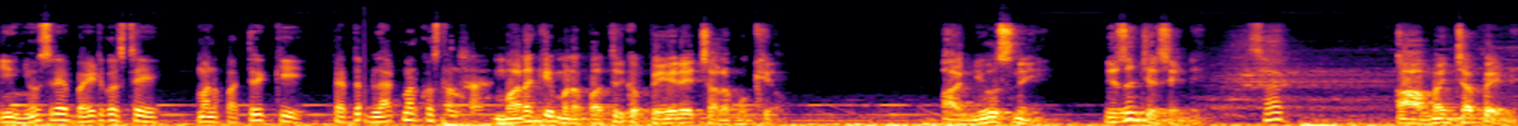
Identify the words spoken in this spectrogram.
ఈ న్యూస్ రేపు బయటకు వస్తే మన పత్రికకి పెద్ద బ్లాక్ మార్క్ వస్తుంది సార్. మనకి మన పత్రిక పేరే చాలా ముఖ్యం. ఆ న్యూస్ని నిజం చేసేయండి. సార్. ఆ అమ్మాయిని చెప్పేయండి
